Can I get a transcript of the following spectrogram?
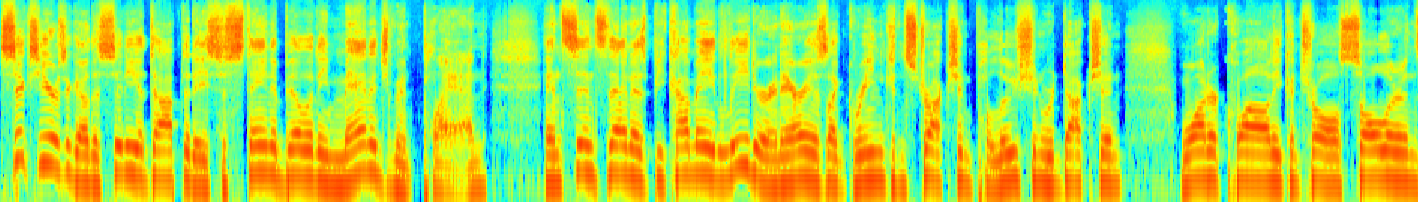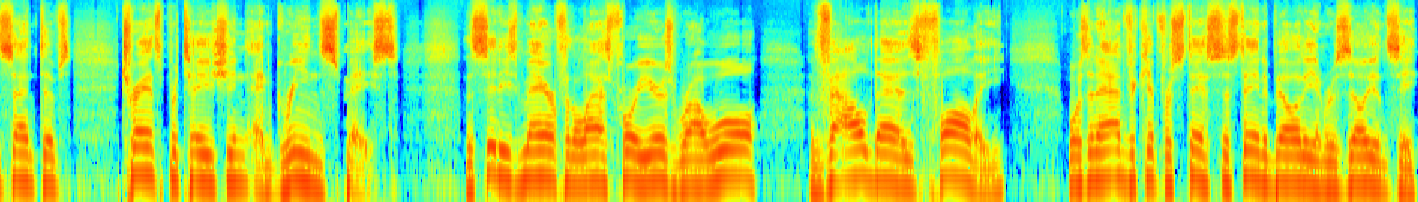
Six years ago, the city adopted a sustainability management plan, and since then has become a leader in areas like green construction, pollution reduction, water quality control, solar incentives, transportation, and green space. The city's mayor for the last four years, Raul Valdes-Fauli, was an advocate for sustainability and resiliency,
